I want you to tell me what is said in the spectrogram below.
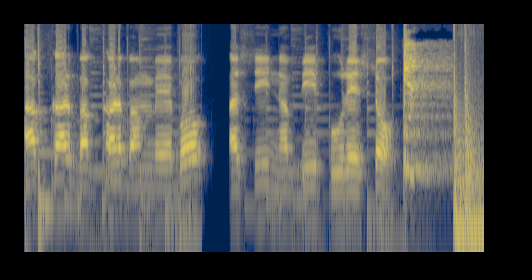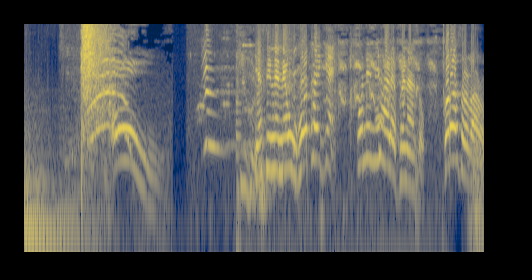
અક્કડ બક્કડ બમ્બે બો અસી નબ્બી પૂરે સો. કેસીને ને નેવું હો થાય ક્યાંય? કોની નિહાળે ભણા છો કરો સરવાળો.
